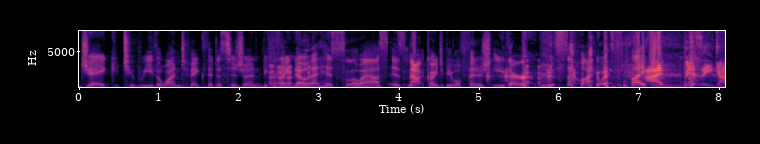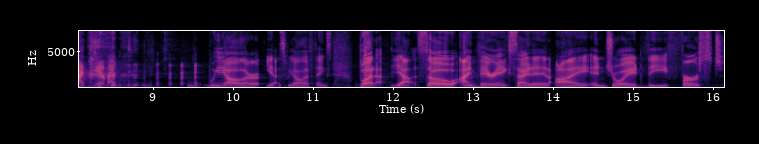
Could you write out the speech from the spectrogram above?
Jake to be the one to make the decision because I know that his slow ass is not going to be able to finish either. so I was like, I'm busy, goddammit. we all are yes we all have things. But yeah so i'm very excited. I enjoyed the first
